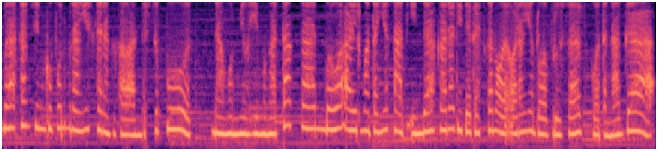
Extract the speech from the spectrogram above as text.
Bahkan Shinku pun menangis karena kekalahan tersebut. Namun Milhi mengatakan bahwa air matanya sangat indah karena diteteskan oleh orang yang telah berusaha sekuat tenaga.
